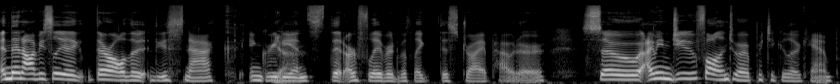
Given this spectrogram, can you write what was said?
And then obviously like, there are all the these snack ingredients that are flavored with like this dry powder. So I mean, do you fall into a particular camp?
